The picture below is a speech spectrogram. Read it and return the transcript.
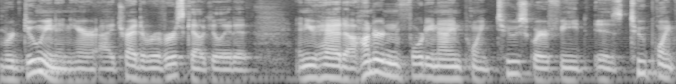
we're doing in here, I tried to reverse calculate it, and you had hundred and forty nine point two square feet is two point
